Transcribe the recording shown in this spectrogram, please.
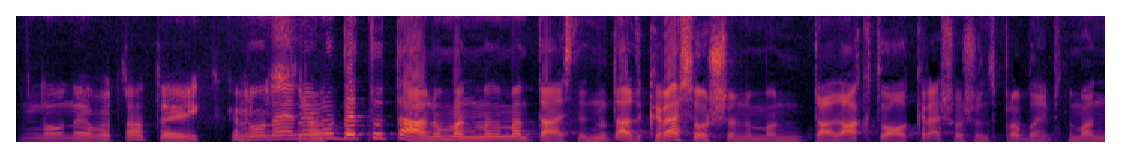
Nu, nevar tā teikt. Nu, nē, nē, nu, bet nu, tā, nu, man, man, man tā, es nu, tāda kresošana, man tāda aktuāla kresošanas problēmas, nu, man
